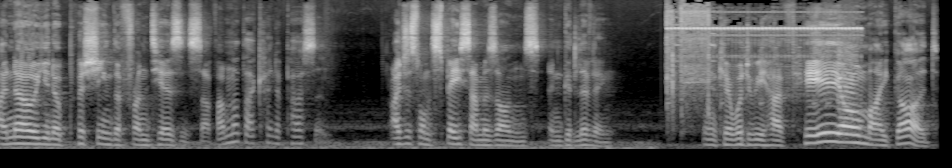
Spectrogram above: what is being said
I know, you know, pushing the frontiers and stuff. I'm not that kind of person. I just want space Amazons and good living. Okay, what do we have here? Oh my god.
